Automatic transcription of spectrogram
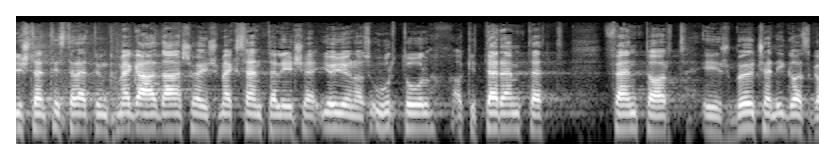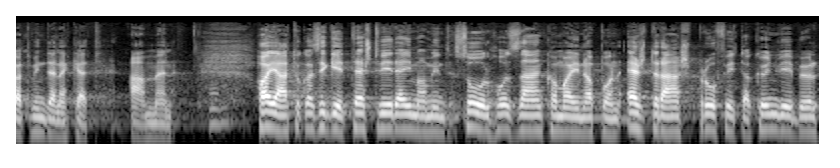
Isten tiszteletünk megáldása és megszentelése jöjjön az Úrtól, aki teremtett, fenntart és bölcsen igazgat mindeneket. Amen. Halljátok az igét testvéreim, amint szól hozzánk a mai napon Esdrás proféta könyvéből,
